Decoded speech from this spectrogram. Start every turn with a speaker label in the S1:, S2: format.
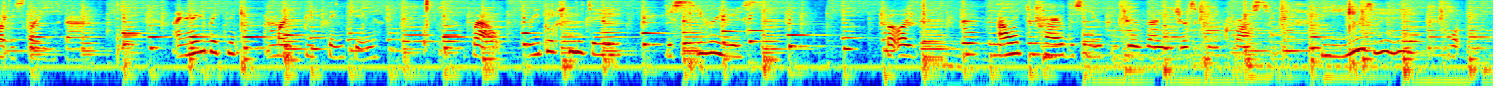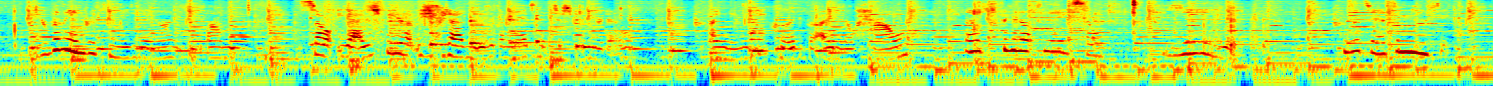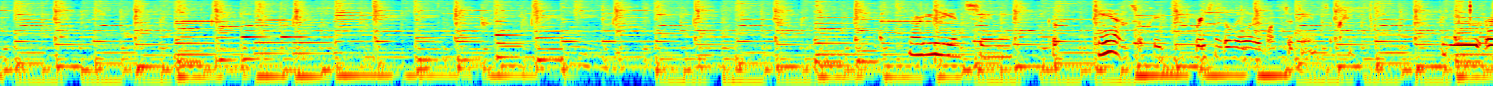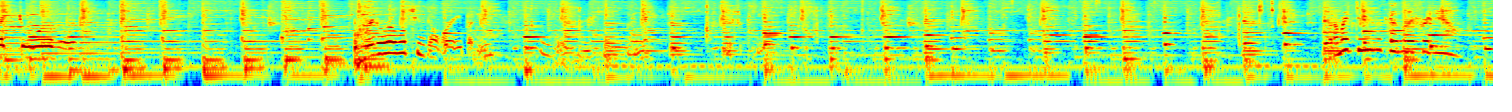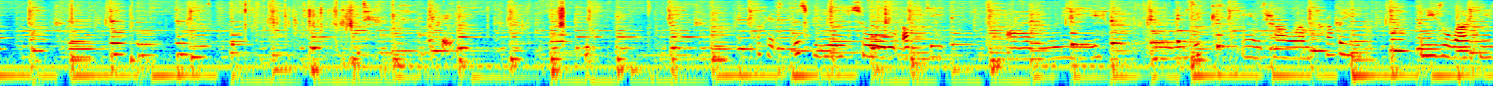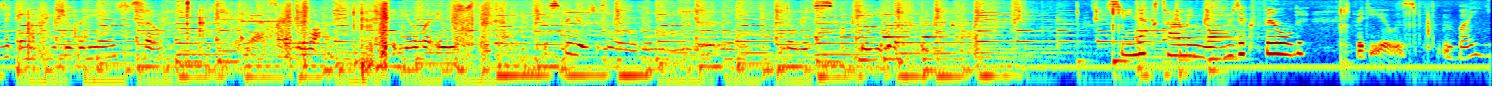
S1: This bad. I know you might, think, might be thinking, wow, three books in a day? You're serious? But like, I want to try out this new feature that I just came across. Music. Well, you're really interested in me today, aren't you? Um, so yeah, I just figured out that you could add music, and I actually just figured it out. I knew you could, but I didn't know how. And I just figured out today, so yay! Let's add some music. You dance, okay. Grayson's the only one that wants to dance, okay. You're adorable. You're adorable too, don't worry, buddy. So. What am I doing with my life right now? Okay. Okay, so this video is a update I'm probably gonna use a lot of music in future videos. So yeah, it's not gonna be a long video, but it was just like this video is just a little reminder, notice update, whatever you call it. See you next time in music-filled videos. Bye.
